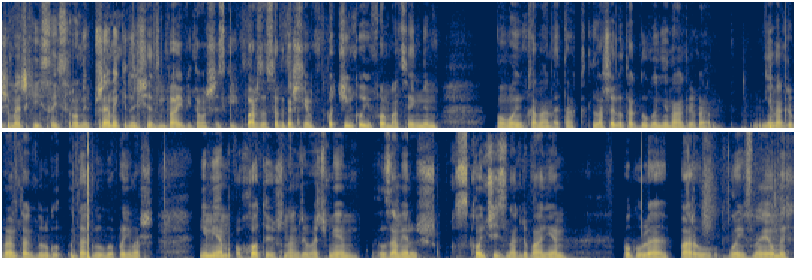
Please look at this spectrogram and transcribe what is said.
ziomeczki, z tej strony Przemek 172 i witam wszystkich bardzo serdecznie w odcinku informacyjnym o moim kanale. Tak, dlaczego tak długo nie nagrywałem? Nie nagrywałem tak długo, tak długo ponieważ nie miałem ochoty już nagrywać, miałem zamiar już skończyć z nagrywaniem. W ogóle paru moich znajomych,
